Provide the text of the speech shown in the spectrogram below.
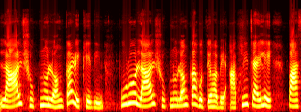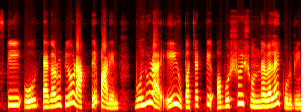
লাল শুকনো লঙ্কা রেখে দিন। পুরো লাল শুকনো লঙ্কা হতে হবে। আপনি চাইলে পাঁচটি ও এগারোটিও রাখতে পারেন। বন্ধুরা, এই উপাচারটি অবশ্যই সন্ধ্যাবেলায় করবেন।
